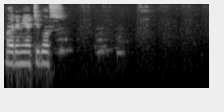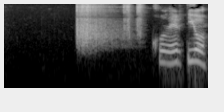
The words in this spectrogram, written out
Madre mía, chicos. Joder, tío.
